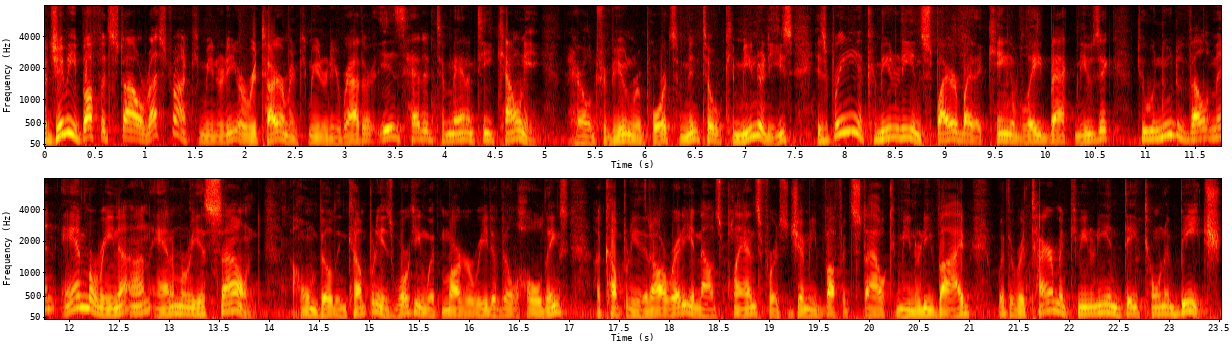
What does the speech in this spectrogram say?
A Jimmy Buffett-style restaurant community, or retirement community rather, is headed to Manatee County. The Herald Tribune reports Minto Communities is bringing a community inspired by the king of laid-back music to a new development and marina on Anna Maria Sound. The home building company is working with Margaritaville Holdings, a company that already announced plans for its Jimmy Buffett-style community vibe with a retirement community in Daytona Beach.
